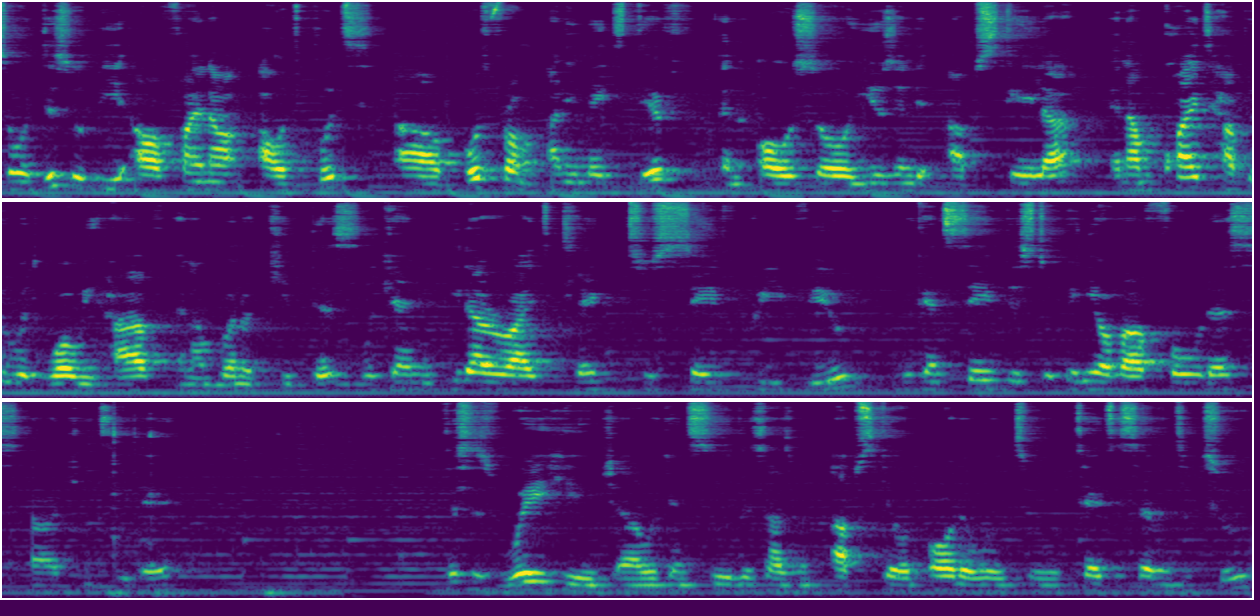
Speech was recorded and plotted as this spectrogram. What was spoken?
So this will be our final output, uh, both from Animate Diff and also using the upscaler. And I'm quite happy with what we have and I'm going to keep this. We can either right click to save preview. We can save this to any of our folders, uh, GTA. This is way huge. Uh, we can see this has been upscaled all the way to 3072.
